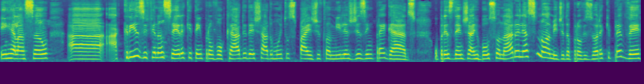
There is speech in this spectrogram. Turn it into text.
em relação à, à, crise financeira que tem provocado e deixado muitos pais de famílias desempregados. O presidente Jair Bolsonaro ele assinou a medida provisória que prevê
